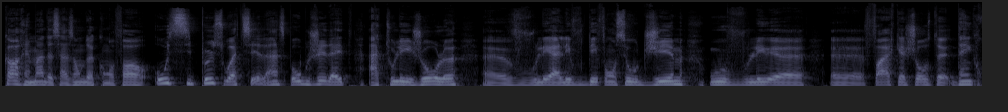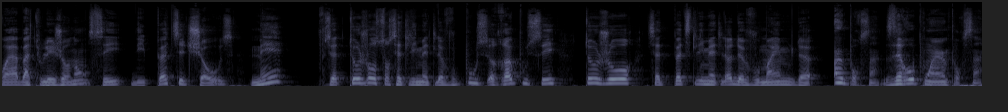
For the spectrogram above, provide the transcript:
carrément de sa zone de confort, aussi peu soit-il. Hein? C'est pas obligé d'être à tous les jours. Là, euh, vous voulez aller vous défoncer au gym ou vous voulez euh, euh, faire quelque chose d'incroyable à tous les jours. Non, c'est des petites choses, mais vous êtes toujours sur cette limite-là. Vous repoussez toujours cette petite limite-là de vous-même de 1%, 0,1%.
